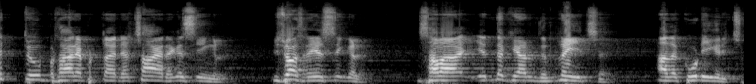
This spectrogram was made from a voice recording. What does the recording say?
ഏറ്റവും പ്രധാനപ്പെട്ട രക്ഷാ രഹസ്യങ്ങൾ വിശ്വാസ രഹസ്യങ്ങൾ സഭ എന്തൊക്കെയാണ് നിർണയിച്ച് അത് ക്രോഡീകരിച്ചു.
